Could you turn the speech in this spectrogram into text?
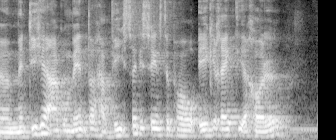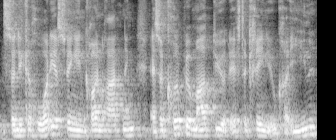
uh, men de her argumenter har vist sig de seneste par år ikke rigtigt at holde, så det kan hurtigere svinge i en grøn retning. Altså kul blev meget dyrt efter krigen i Ukraine,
